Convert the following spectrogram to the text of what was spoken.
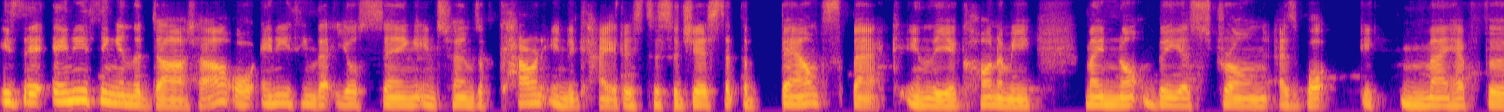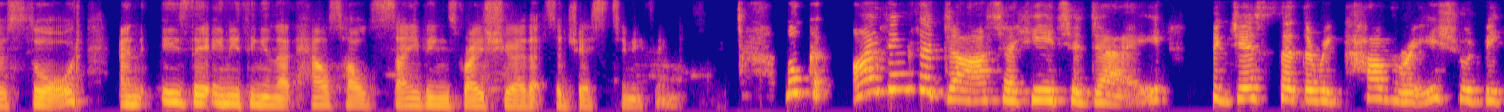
Is there anything in the data or anything that you're seeing in terms of current indicators to suggest that the bounce back in the economy may not be as strong as what it may have first thought? And is there anything in that household savings ratio that suggests anything? Look, I think the data here today suggests that the recovery should be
